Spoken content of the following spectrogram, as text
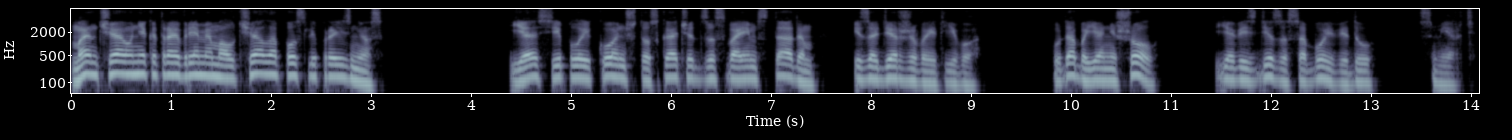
Мэн Чао некоторое время молчал, а после произнес. «Я сиплый конь, что скачет за своим стадом и задерживает его. Куда бы я ни шел, я везде за собой веду смерть».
